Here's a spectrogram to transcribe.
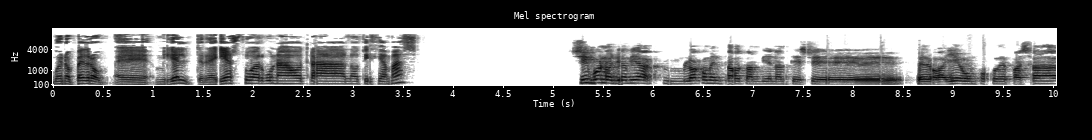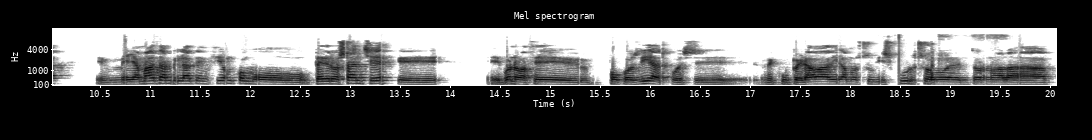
Bueno, Pedro, eh, Miguel, ¿traías tú alguna otra noticia más? Sí, bueno, yo había, lo ha comentado también antes eh, Pedro Gallego un poco de pasada, eh, me llamaba también la atención como Pedro Sánchez, que, bueno, hace pocos días pues recuperaba, digamos, su discurso en torno a la,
